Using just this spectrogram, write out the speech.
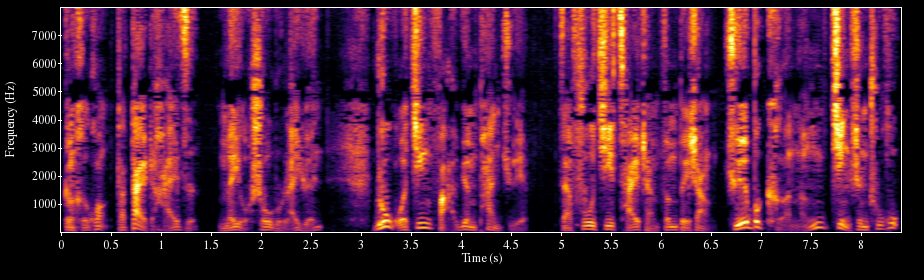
更何况他带着孩子，没有收入来源，如果经法院判决，在夫妻财产分配上绝不可能净身出户。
